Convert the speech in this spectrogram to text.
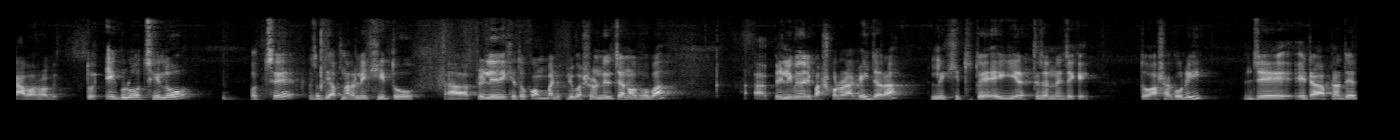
কাভার হবে। তো এগুলো ছিল হচ্ছে যদি আপনারা লিখিত প্রিলি লিখিত কম্বাইন্ড প্রিপারেশন নিতে চান অথবা প্রিলিমিনারি পাশ করার আগেই যারা লিখিততে এগিয়ে রাখতে চান নিজেকে। তো আশা করি যে এটা আপনাদের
